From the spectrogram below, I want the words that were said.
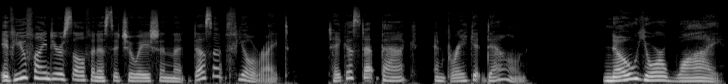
If you find yourself in a situation that doesn't feel right, take a step back and break it down. Know your why.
